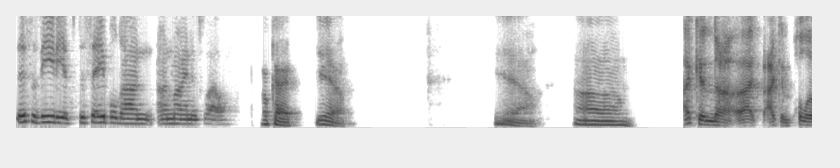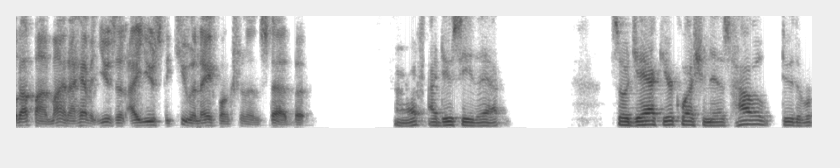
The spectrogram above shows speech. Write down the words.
this is Edie. It's disabled on, on mine as well. Okay. Yeah. Yeah. Um, I can, uh, I, I can pull it up on mine. I haven't used it. I use the Q and A function instead, but All right, I do see that. So Jack, your question is, how do the,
